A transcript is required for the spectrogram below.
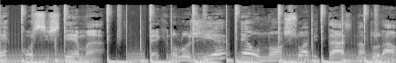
Ecossistema. Tecnologia é o nosso habitat natural.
